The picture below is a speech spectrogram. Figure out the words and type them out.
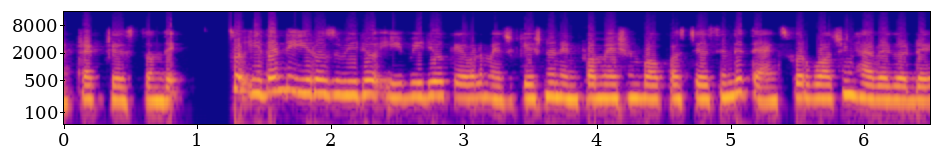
అట్రాక్ట్ చేస్తుంది. సో ఇదండి ఈ రోజు వీడియో. ఈ వీడియో కేవలం ఎడ్యుకేషన్ అండ్ ఇన్ఫర్మేషన్ పర్పస్ చేసింది. Thanks for watching. Have a good day.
